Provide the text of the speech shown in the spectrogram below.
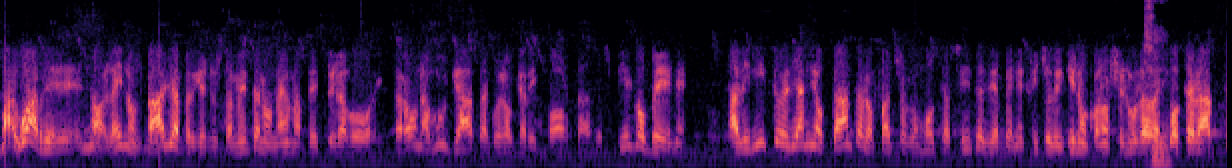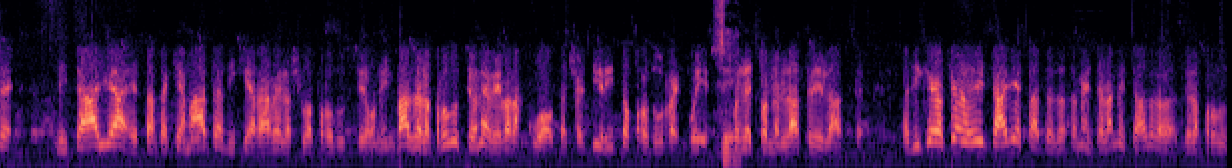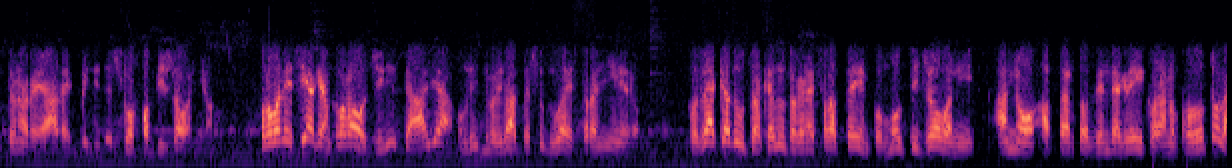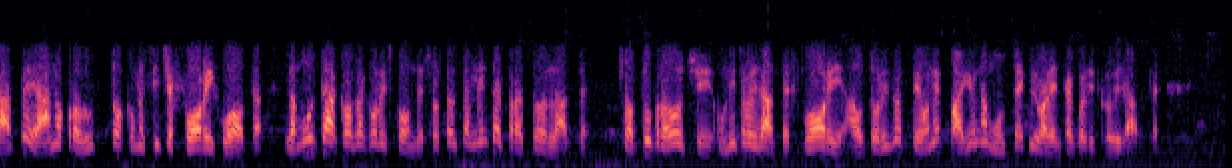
Ma guardi, no, lei non sbaglia perché giustamente non è un addetto ai lavori, però una vulgata è quello che riporta, le spiego bene. all'inizio degli anni 80, lo faccio con molta sintesi a beneficio di chi non conosce nulla Sì. delle quote latte, l'Italia è stata chiamata a dichiarare la sua produzione. In base alla produzione aveva la quota, cioè il diritto a produrre que- Sì. quelle tonnellate di latte. La dichiarazione dell'Italia è stata esattamente la metà della, della produzione reale, quindi del suo fabbisogno. Prova ne sia che ancora oggi in Italia un litro di latte su due è straniero. Cos'è accaduto? È accaduto che nel frattempo molti giovani hanno aperto aziende agricole, hanno prodotto latte e hanno prodotto, come si dice, fuori quota. La multa a cosa corrisponde? Sostanzialmente al prezzo del latte. Cioè tu produci un litro di latte fuori autorizzazione, paghi una multa equivalente a quel litro di latte.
